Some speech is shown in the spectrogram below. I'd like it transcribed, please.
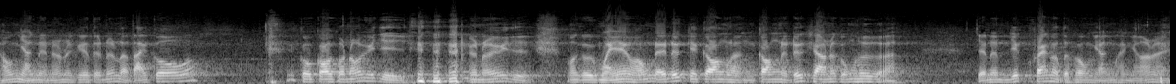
không nhận này nữa, này kia. Tôi nói là tại cô á cô coi, cô nói cái gì? Cô nói cái gì? Mà người mẹ mà không để đức cho con là con này trước sau nó cũng hư à. Cho nên dứt khoát là tôi không nhận thằng nhỏ này.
